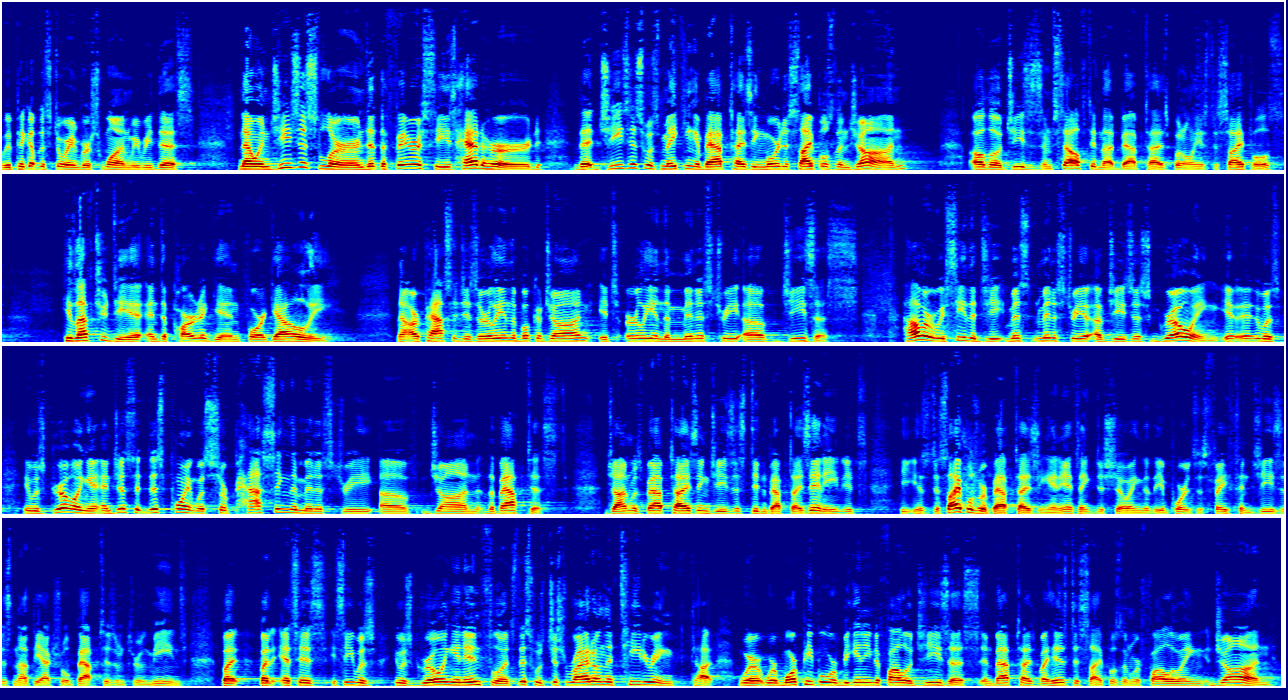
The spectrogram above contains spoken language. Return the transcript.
We pick up the story in verse 1. We read this. Now, when Jesus learned that the Pharisees had heard that Jesus was making and baptizing more disciples than John, although Jesus himself did not baptize, but only his disciples, he left Judea and departed again for Galilee. Now, our passage is early in the book of John. It's early in the ministry of Jesus. However, we see the ministry of Jesus growing. It, it, was, it was growing, and just at this point was surpassing the ministry of John the Baptist. John was baptizing. Jesus didn't baptize any. It's, he, his disciples were baptizing any. I think just showing that the importance is faith in Jesus, not the actual baptism through means. But, but as, his, as he, was, he was growing in influence, this was just right on the teetering tot, where, where more people were beginning to follow Jesus and baptized by his disciples than were following John.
